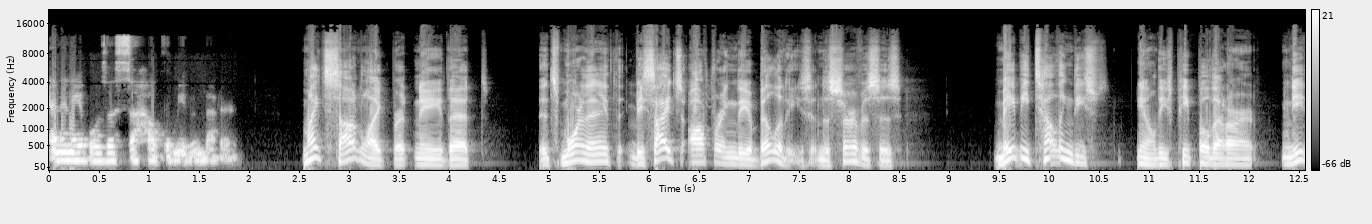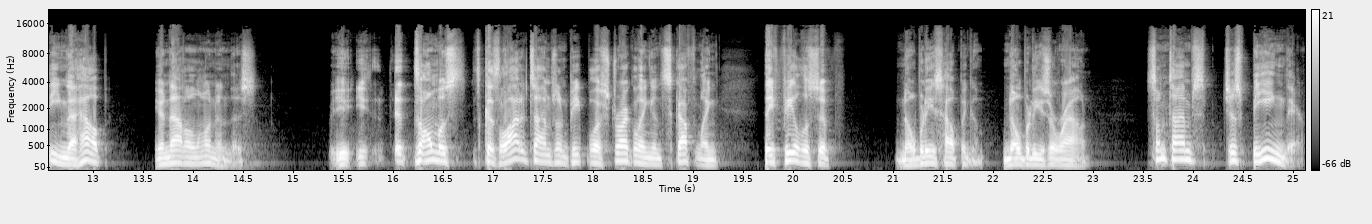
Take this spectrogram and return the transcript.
and enables us to help them even better. Might sound like Britney that it's more than anything besides offering the abilities and the services maybe telling these you know these people that are needing the help you're not alone in this. You, you, it's almost because a lot of times when people are struggling and scuffling they feel as if nobody's helping them nobody's around. Sometimes just being there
